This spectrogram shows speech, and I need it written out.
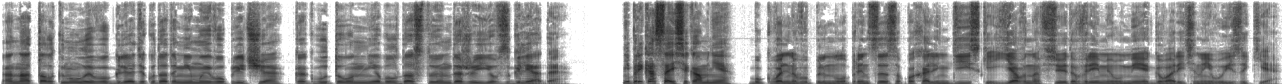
Она оттолкнула его, глядя куда-то мимо его плеча, как будто он не был достоин даже ее взгляда. «Не прикасайся ко мне!» — буквально выплюнула принцесса по-холиндийски, явно все это время умея говорить на его языке.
